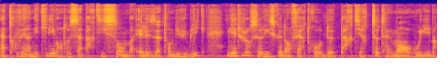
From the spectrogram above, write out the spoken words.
à trouver un équilibre entre sa partie sombre et les attentes du public, il y a toujours ce risque d'en faire trop, de partir totalement en roue libre,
